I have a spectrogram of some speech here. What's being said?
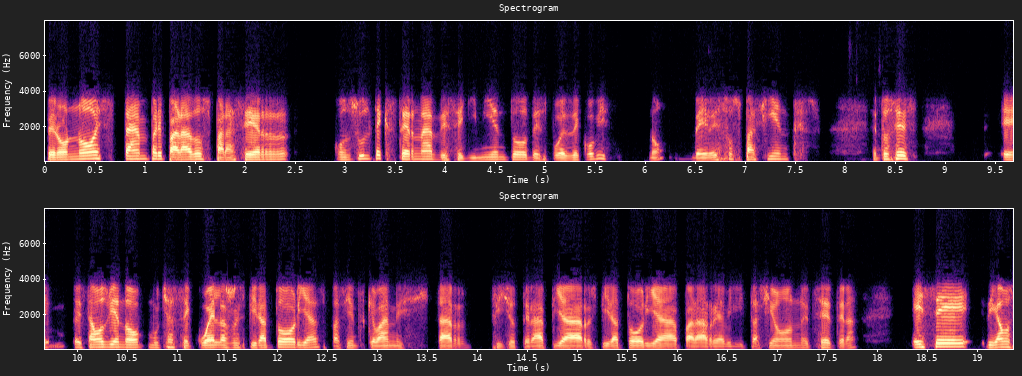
pero no están preparados para hacer consulta externa de seguimiento después de COVID, ¿no? De esos pacientes. Entonces, eh, estamos viendo muchas secuelas respiratorias, pacientes que van a necesitar fisioterapia respiratoria para rehabilitación, etcétera. Ese, digamos,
